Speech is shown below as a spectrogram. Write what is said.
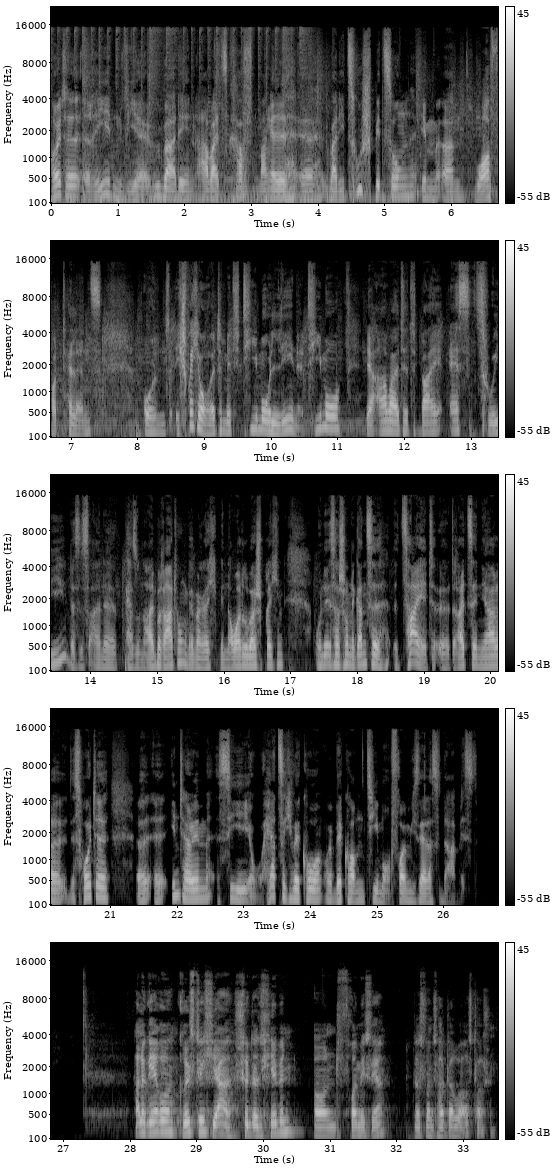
Heute reden wir über den Arbeitskraftmangel, äh, über die Zuspitzung im ähm, War for Talents. Und ich spreche heute mit Timo Lehne. Timo, der arbeitet bei S3. Das ist eine Personalberatung, werden wir gleich genauer drüber sprechen. Und er ist ja schon eine ganze Zeit, 13 äh, Jahre, ist heute äh, äh Interim CEO. Herzlich willkommen, willkommen, Timo. Freue mich sehr, dass du da bist. Hallo Gero, grüß dich. Ja, schön, dass ich hier bin und freue mich sehr, dass wir uns heute darüber austauschen.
